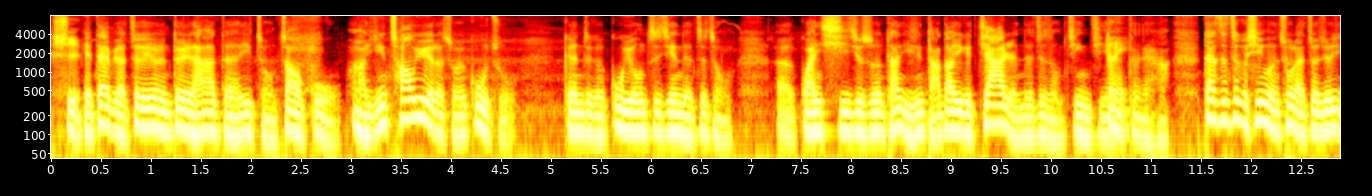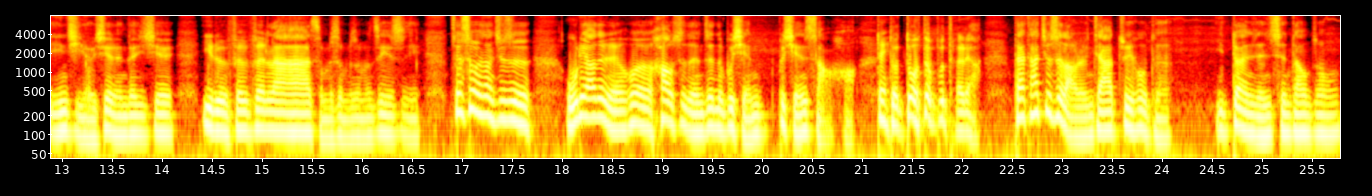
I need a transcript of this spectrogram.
是也代表这个佣人对他的一种照顾啊，已经超越了所谓雇主跟这个雇佣之间的这种。呃，关系就是说他已经达到一个家人的这种境界，对对不对哈？但是这个新闻出来之后，就引起有些人的一些议论纷纷啦，什么什么什么这些事情。这社会上就是无聊的人或者好事的人真的不嫌不嫌少哈，对，都多的不得了。但他就是老人家最后的一段人生当中，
